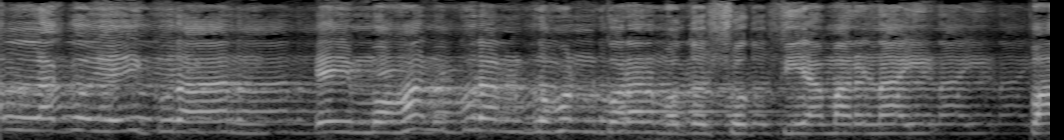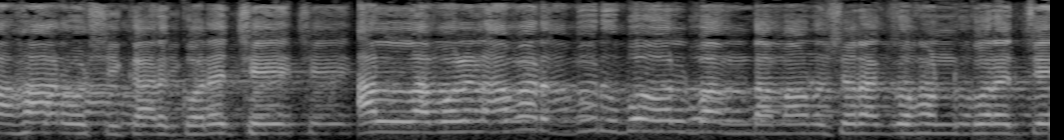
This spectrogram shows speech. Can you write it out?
আল্লাহ এই কোরআন, এই মহান কোরআন গ্রহণ করার মতো শক্তি আমার নাই পাহাড় অস্বীকার করেছে। আল্লাহ বলেন, আমার দুর্বল বান্দা মানুষেরা গ্রহণ করেছে,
